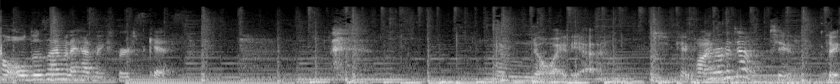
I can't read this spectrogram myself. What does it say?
How old was I when I had my first kiss? I have no idea. Okay, one. I wrote it down. Two, three,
